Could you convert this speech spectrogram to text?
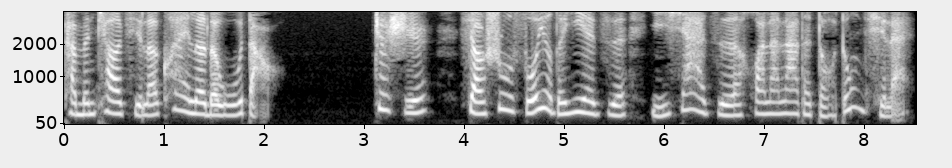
他们跳起了快乐的舞蹈。这时，小树所有的叶子一下子哗啦啦的抖动起来，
